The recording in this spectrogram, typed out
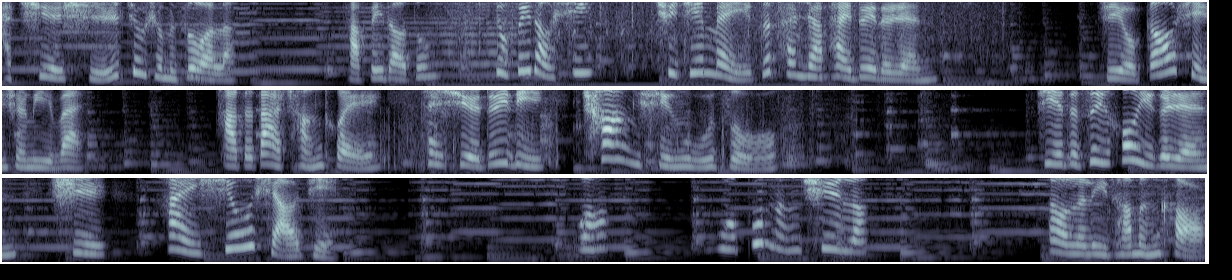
他确实就这么做了，他飞到东，又飞到西。去接每个参加派对的人。只有高先生例外。他的大长腿在雪堆里畅行无阻。接的最后一个人是害羞小姐。我我不能去了。到了礼堂门口，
